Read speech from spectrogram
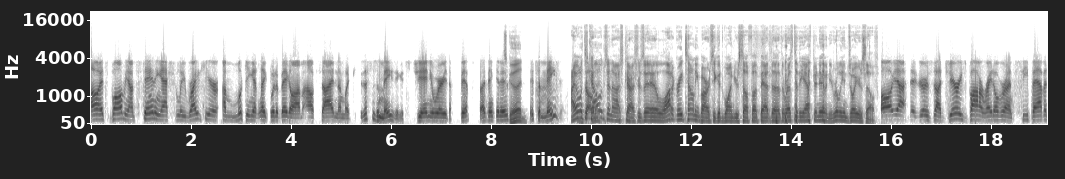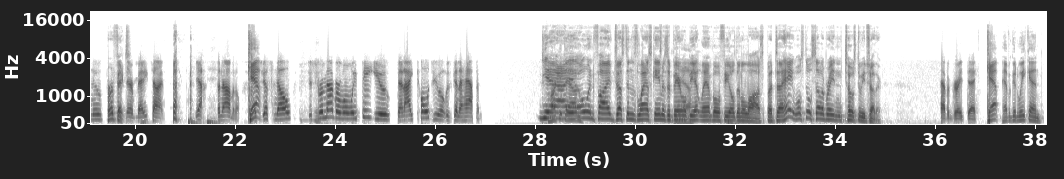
Oh, it's balmy. I'm standing actually right here. I'm looking at Lake Winnebago. I'm outside, and I'm like, this is amazing. It's January the 5th, I think it is. It's good. It's amazing. I went so, to college in Oshkosh. There's a, a, lot of great towny bars you could wind yourself up at the, the rest of the afternoon. You'd really enjoy yourself. Oh, yeah. There's uh, Jerry's Bar right over on Seep Avenue. Perfect. there many times. yeah, phenomenal. Cap. just know, just remember when we beat you that I told you it was going to happen. Yeah, 0 and 5. Justin's last game as a Bear yeah. will be at Lambeau Field in a loss. But uh, hey, we'll still celebrate and toast to each other. Have a great day. Cap, have a good weekend.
